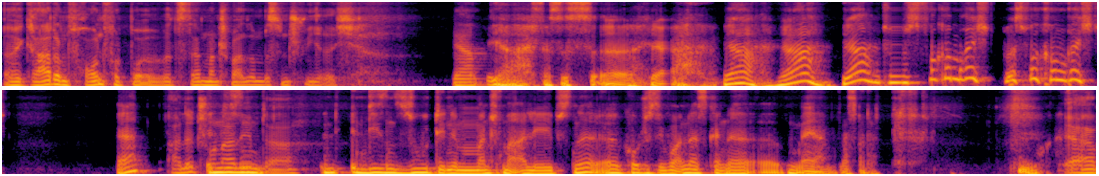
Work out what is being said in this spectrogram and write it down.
Äh, Gerade im Frauenfootball wird es dann manchmal so ein bisschen schwierig. Ja, ja, das ist, äh, ja, ja, ja, ja, du hast vollkommen recht, du hast vollkommen recht. Ja? Alles schon in erlebt, ja. In, in diesen Sud, den du manchmal erlebst, ne? Äh, Coaches, die woanders keine, äh, naja, lass mal das. Ja,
